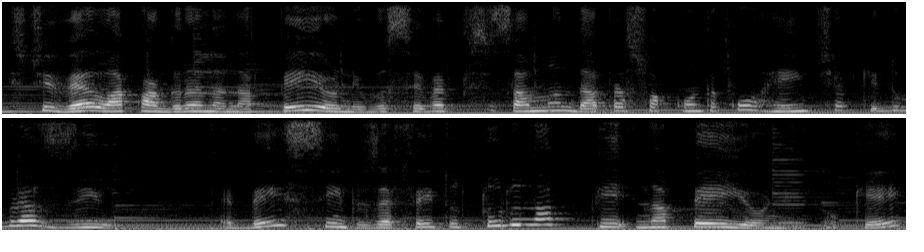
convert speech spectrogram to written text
estiver lá com a grana na Payeone, você vai precisar mandar para sua conta corrente aqui do Brasil. É bem simples, é feito tudo na, na Payeone, ok?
